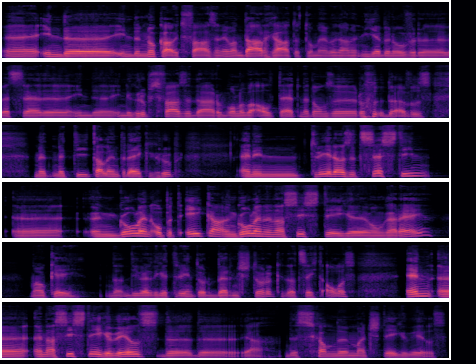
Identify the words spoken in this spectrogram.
uh, in de, in de knock-outfase. Hè, want daar gaat het om. Hè. We gaan het niet hebben over wedstrijden in de, in de groepsfase. Daar wonnen we altijd met onze Rode Duivels, met, met die talentrijke groep. En in 2016 een goal en, op het EK een goal en een assist tegen Hongarije. Maar oké, die werden getraind door Bernd Stork, dat zegt alles. En uh, een assist tegen Wales, de, de, ja, de schande match tegen Wales.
